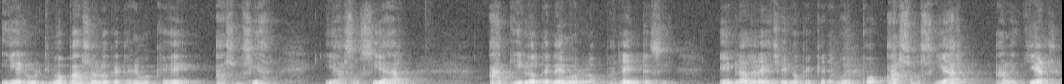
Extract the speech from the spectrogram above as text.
Y el último paso lo que tenemos que es asociar. Y asociar, aquí lo tenemos los paréntesis en la derecha y lo que queremos es asociar a la izquierda.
